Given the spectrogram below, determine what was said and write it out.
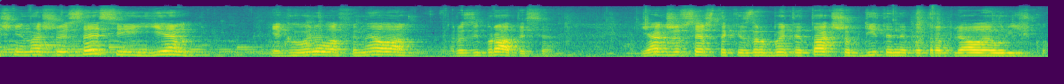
Сьогоднішньої нашої сесії є, як говорила Фенела, розібратися, як же все ж таки зробити так, щоб діти не потрапляли у річку.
